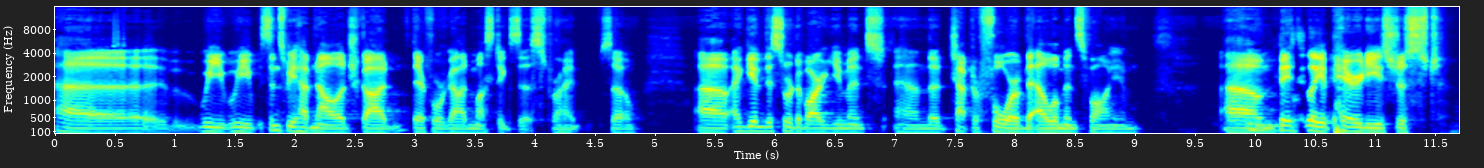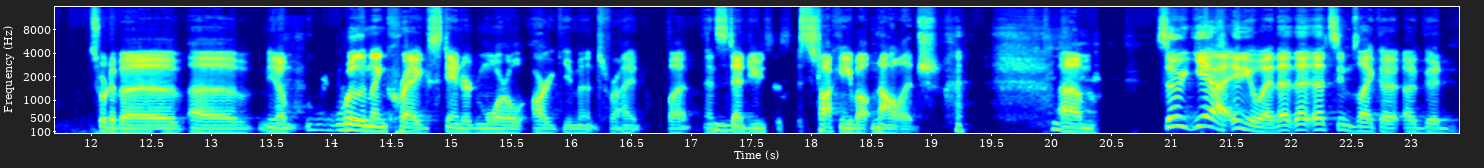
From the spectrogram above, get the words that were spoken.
mm-hmm. uh, we we since we have knowledge, God therefore God must exist, right? So uh, I give this sort of argument and the chapter four of the Elements volume. Um, mm-hmm. Basically, a parody is just sort of a, a, you know William Lane Craig standard moral argument, right? But instead mm-hmm. uses it's talking about knowledge. um, so yeah, anyway, that, that, that seems like a, a, good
